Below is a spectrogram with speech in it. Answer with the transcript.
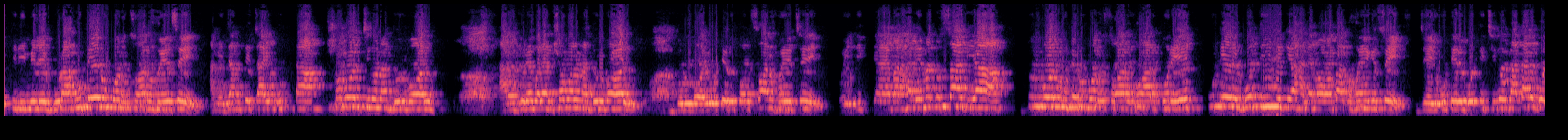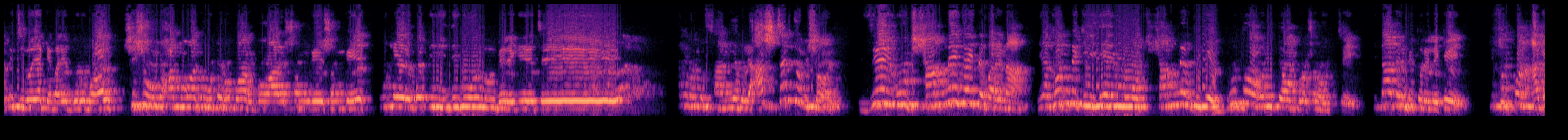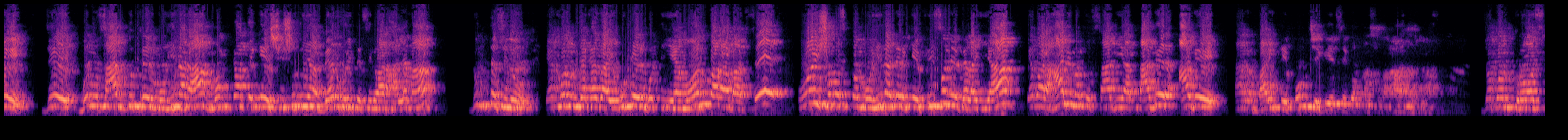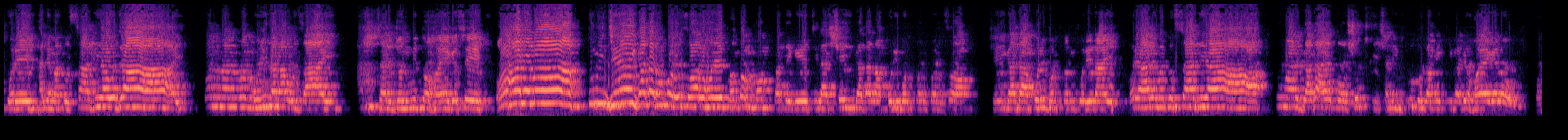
স্ত্রী মিলে গুড়া উটের উপর হয়েছে। আমি জানতে চাই, উটটা সবল ছিল না দুর্বল? আরও দূরে বলেন, সবল না দুর্বল? দুর্বল উটের উপর চর হয়েছে। ওই দিক দিয়ে এবার হালেমাতুসা দিয়া দুর্বল উটের উপর সোয়ার হওয়ার পরে উটের গতি দেখে হালেমা অবাক হয়ে গেছে। যে উটের গতি ছিল গতি ছিল একেবারে দুর্বল। শিশু মোহাম্মদ উটের উপর বোয়ার সঙ্গে সঙ্গে উটের গতি দ্বিগুণ বেড়ে গিয়েছে। সাদিয়া বলে, আশ্চর্য বিষয় যে উট সামনে যাইতে পারে না, এখন দেখি এই উট সামনের দিকে দ্রুত গতিতে অগ্রসর হচ্ছে। কিতাবের ভিতরে লেখে কিছুক্ষণ আগে যে বনু সাদ পুত্রের মহিলারা মক্কা থেকে শিশু নিয়ে বের হইতেছিল আর হালেমা ঢুকতেছিল এখন দেখা যায় উটের গতি এমন বাড়া বাড়ছে, ওই সমস্ত মহিলাদেরকে পিছনে ফেলাইয়া এবার হালিমাতু সাদিয়া তাদের আগে তার বাড়িতে পৌঁছে গিয়েছে যখন ক্রস করে হালিমাতু সাদিয়াও যায়, অন্যান্য মহিলারাও যায় পরিবর্তন করছ। সেই গাদা পরিবর্তন নাই। ওরে সাদিয়া তোমার গাদা এত শক্তিশালী, দ্রুতগামী কীভাবে হয়ে গেল?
